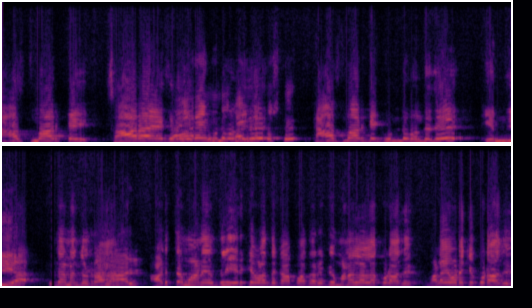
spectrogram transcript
டாஸ்மார்க்கை சாராய கடையை கொண்டு வந்தது. டாஸ்மார்க்கை கொண்டு வந்தது எம்ஜிஆர். நான் சொல்றேன். அடுத்த மாநிலத்துல இயற்கை வளத்தை காப்பாத்துறதுக்கு மணல் அள்ளக்கூடாது மலை உடைக்க கூடாது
